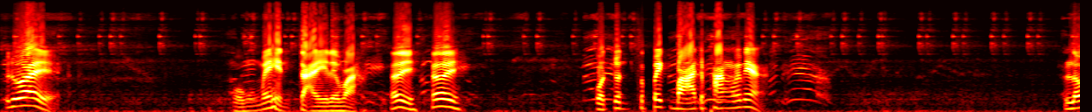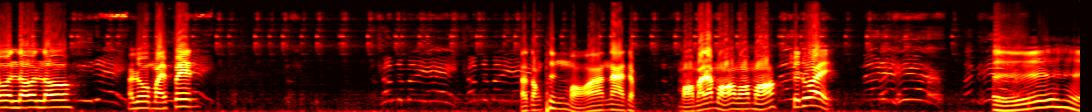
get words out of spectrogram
ไปด้วยโหมึงไม่เห็นใจเลยว่ะ เฮ้ย เฮ้ย กดจนสเปคบาร์จะพังแล้วเนี่ยโลโลโลฮัลโหลไมเฟนเราต้องพึ่งหมอ น่าจะหมอมาแล้วหมอหมอหมอช่วยด้วย เออ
